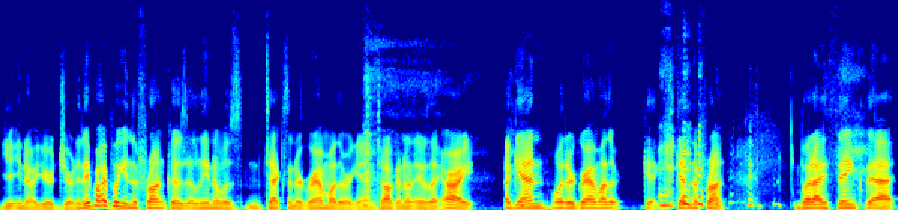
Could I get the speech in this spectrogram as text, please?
you, you know, your journey. They probably put you in the front because Alina was texting her grandmother again, talking to. It was like, all right, again, what her grandmother get get in the front. but I think that.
